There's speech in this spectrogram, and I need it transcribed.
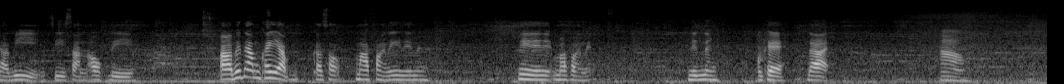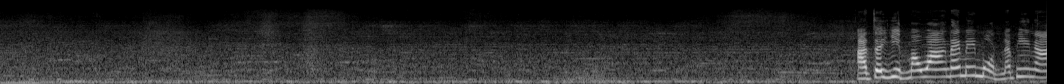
ค่ะพี่ สีสันออกดี อ่าพี่ดำขยับกระสอบมาฝั่งนี้นิดนึง นี่นี่มาฝั่งนี้ นิดนึง โอเค ได้ อ้าวอาจจะหยิบมาวางได้ไม่หมดนะพี่นะ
